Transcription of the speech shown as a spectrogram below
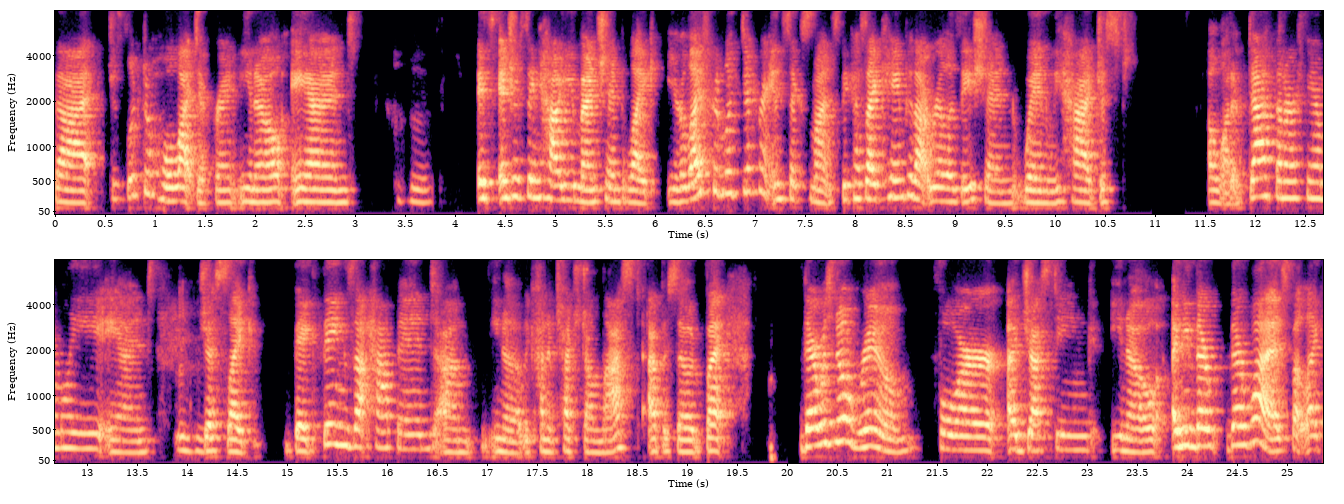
that just looked a whole lot different, you know, and mm-hmm. it's interesting how you mentioned like your life could look different in six months because I came to that realization when we had just a lot of death in our family and mm-hmm. just like big things that happened, um, you know, that we kind of touched on last episode, but there was no room for adjusting, you know, I mean, there, there was, but like,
